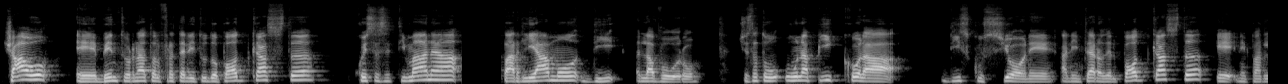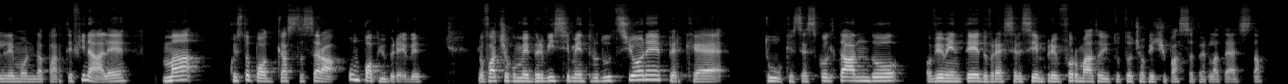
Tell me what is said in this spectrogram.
Ciao e bentornato al Fratelli Tudo Podcast. Questa settimana parliamo di lavoro. C'è stata una piccola discussione all'interno del podcast e ne parleremo nella parte finale, ma questo podcast sarà un po' più breve. Lo faccio come brevissima introduzione perché tu che stai ascoltando ovviamente dovrai essere sempre informato di tutto ciò che ci passa per la testa.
